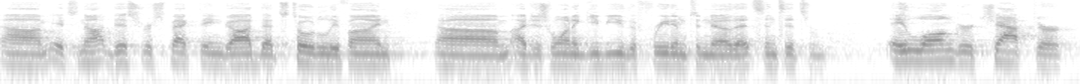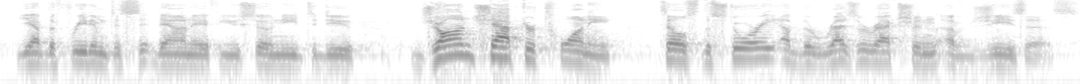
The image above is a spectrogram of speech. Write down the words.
um, it's not disrespecting God. That's totally fine. Um, I just want to give you the freedom to know that since it's a longer chapter, you have the freedom to sit down if you so need to do. John chapter 20 tells the story of the resurrection of Jesus.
